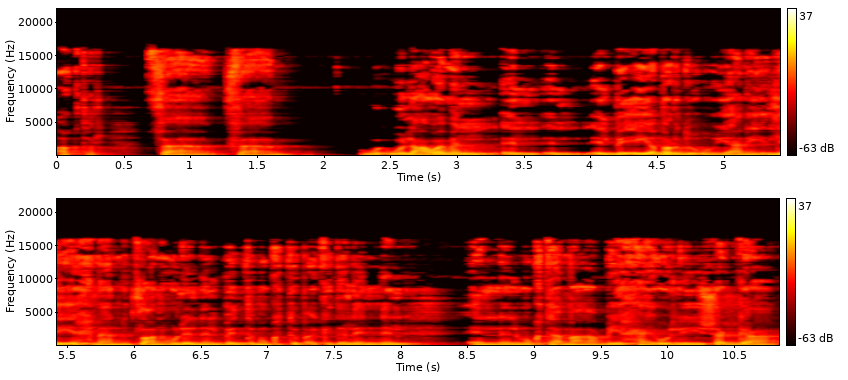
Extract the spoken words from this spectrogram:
أكتر. ف, ف والعوامل البيئية برضو. يعني ليه إحنا نطلع نقول إن البنت ممكن تبقى كده؟ لأن إن المجتمع بيحاول يشجع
